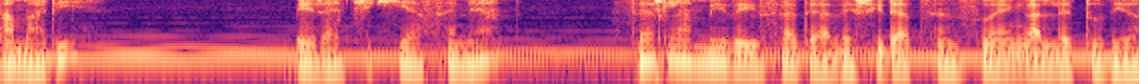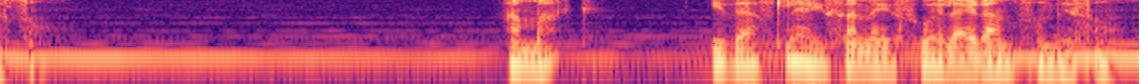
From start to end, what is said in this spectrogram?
Amari, bera txikia zenean, zer lanbide izatea desiratzen zuen galdetu diozu. Amak, idazlea izan nahi zuela erantzun dizu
